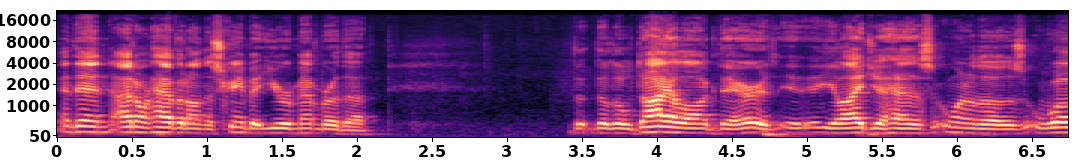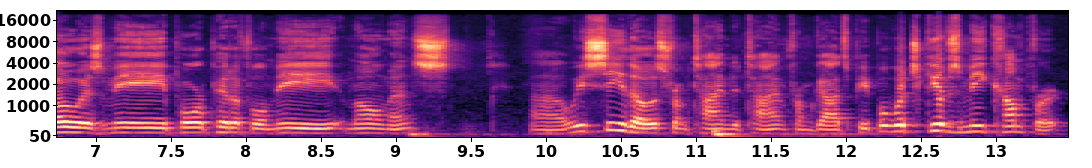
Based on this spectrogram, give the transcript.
And then I don't have it on the screen, but you remember the the, the little dialogue there. Elijah has one of those woe is me, poor pitiful me moments. Uh, we see those from time to time from God's people, which gives me comfort.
